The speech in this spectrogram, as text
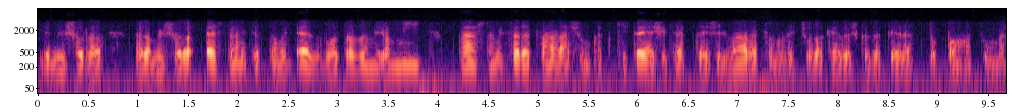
ugye műsorra, erre a műsorra, ezt említettem, hogy ez volt az, ami a mi társadalmi szeretvállásunkat kiteljesítette, és egy váratlanul egy csodakelős közepére toppanhatunk be.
